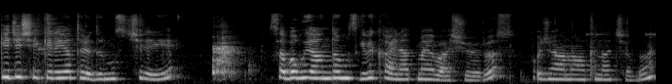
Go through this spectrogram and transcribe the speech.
Gece şekere yatırdığımız çileği sabah uyandığımız gibi kaynatmaya başlıyoruz. Ocağın altını açalım.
